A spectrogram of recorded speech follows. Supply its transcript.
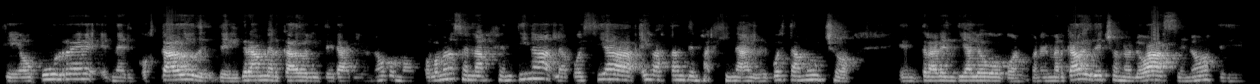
que ocurre en el costado del gran mercado literario, ¿no? Como por lo menos en la Argentina la poesía es bastante marginal, le cuesta mucho entrar en diálogo con, el mercado y de hecho no lo hace, ¿no? Eh,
